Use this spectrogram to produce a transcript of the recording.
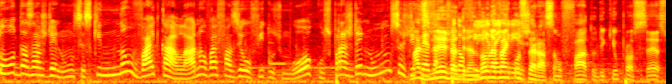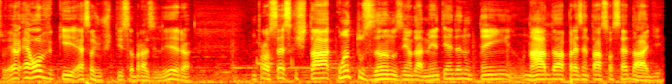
todas as denúncias, que não vai calar, não vai fazer ouvidos mocos para as denúncias de Mas peda- veja, pedofilia Adriano, vamos levar em consideração o fato de que o processo... É, é óbvio que essa justiça brasileira, um processo que está há quantos anos em andamento e ainda não tem nada a apresentar à sociedade.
